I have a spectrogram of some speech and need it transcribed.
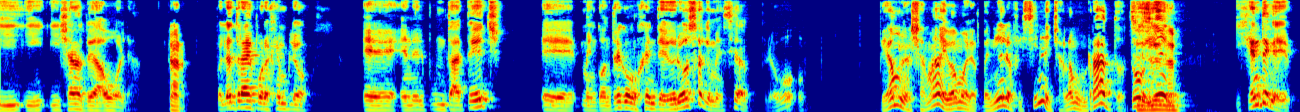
y, y- y ya no te da bola. Claro. Pues la otra vez, por ejemplo, eh, en el Punta Tech, eh, me encontré con gente grosa que me decía, pero vos, pegame una llamada y vamos a la, vení a la oficina y charlamos un rato, todo Sí, bien. sí. Y gente que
